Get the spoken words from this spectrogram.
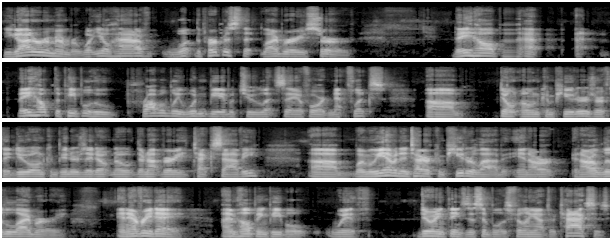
You got to remember what you'll have, what the purpose that libraries serve. They help at, at, they help the people who probably wouldn't be able to, let's say, afford Netflix, um, don't own computers, or if they do own computers, they don't know they're not very tech savvy. Um, when we have an entire computer lab in our in our little library, and every day I'm helping people with doing things as simple as filling out their taxes,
